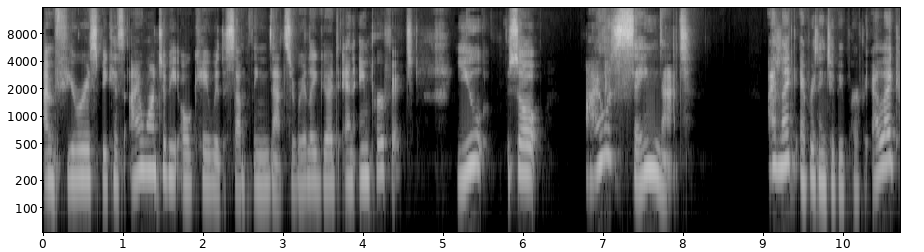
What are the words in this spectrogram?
I'm furious because I want to be okay with something that's really good and imperfect. You so I was saying that I like everything to be perfect. I like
